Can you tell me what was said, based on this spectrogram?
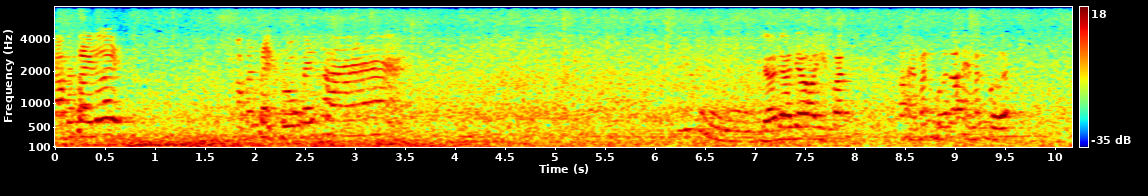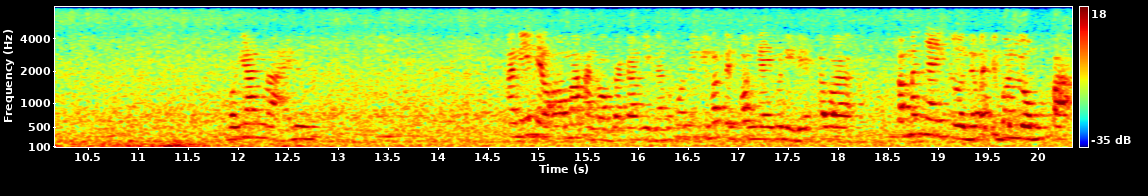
เอาไปใส่เลย เอาไปใส่ครกเลยค่ะเดี๋ยวเดี๋ยวเดี๋ยวเอาอีกก่อนเอาให้มันเบิร์ดเอาให้มันเบิร์ดบอกย่างหลายหนึ่ง อันนี้เดี๋ยวเอามาหั่นออกจากกันอีกนะทุกคนจริงๆมันเป็นก้อนใหญ่กว่านี้เด็กแต่ว่าถ้ามันใหญ่เกินเดี๋ยวมันจะบนลงปาก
